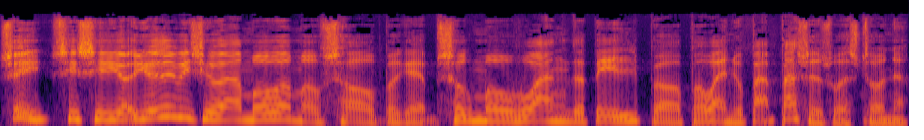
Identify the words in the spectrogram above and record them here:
Sí, sí, sí, jo, jo he de vigilar molt amb el sol, perquè sóc molt blanc de pell, però, però bueno, pa, passes l'estona.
